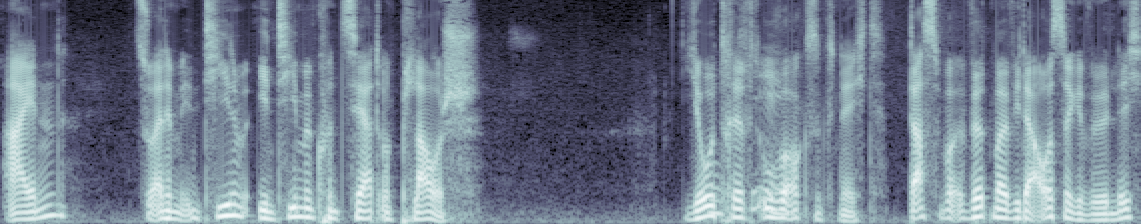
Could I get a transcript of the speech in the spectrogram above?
ein zu einem intim, intimen Konzert und Plausch. Jo Okay. trifft Uwe Ochsenknecht. Das wird mal wieder außergewöhnlich.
